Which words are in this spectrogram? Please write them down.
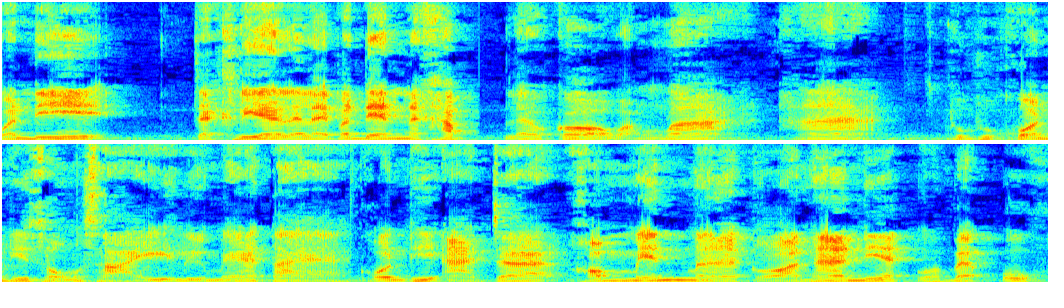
วันนี้จะเคลียร์หลาย ๆ ประเด็นนะครับ แล้วก็หวังว่าถ้าทุกๆ คนที่สงสัยหรือแม้แต่คนที่อาจจะคอมเมนต์มาก่อนหน้านี้ว่าแบบโอ้โห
